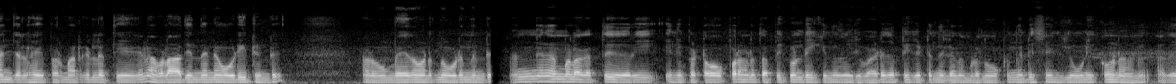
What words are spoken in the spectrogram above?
അഞ്ചൽ ഹൈപ്പർ മാർക്കറ്റിൽ എത്തി കഴിഞ്ഞാൽ അവൾ ആദ്യം തന്നെ ഓടിയിട്ടുണ്ട്. അവിടെ മുമ്പേ നടന്ന് ഓടുന്നുണ്ട്. അങ്ങനെ നമ്മൾ അകത്ത് കയറി ഇനിയിപ്പോൾ ടോപ്പറാണ് തപ്പിക്കൊണ്ടിരിക്കുന്നത്. ഒരുപാട് തപ്പി കിട്ടുന്നില്ല. നമ്മൾ നോക്കുന്ന ഡിസൈൻ യൂണിക്കോൺ ആണ്. അത്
